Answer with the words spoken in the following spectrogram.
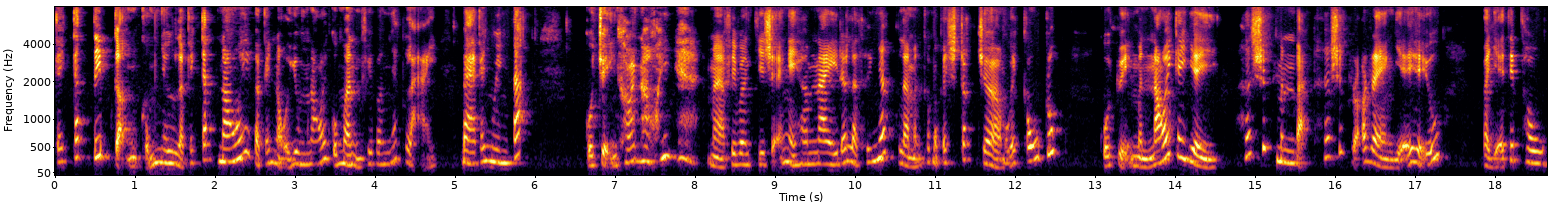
cái cách tiếp cận cũng như là cái cách nói và cái nội dung nói của mình. Phi vân nhắc lại ba cái nguyên tắc của chuyện khó nói mà phi vân chia sẻ ngày hôm nay. Đó là thứ nhất là mình có một cái structure một cái cấu trúc của chuyện mình nói cái gì hết sức minh bạch hết sức rõ ràng dễ hiểu và dễ tiếp thu.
